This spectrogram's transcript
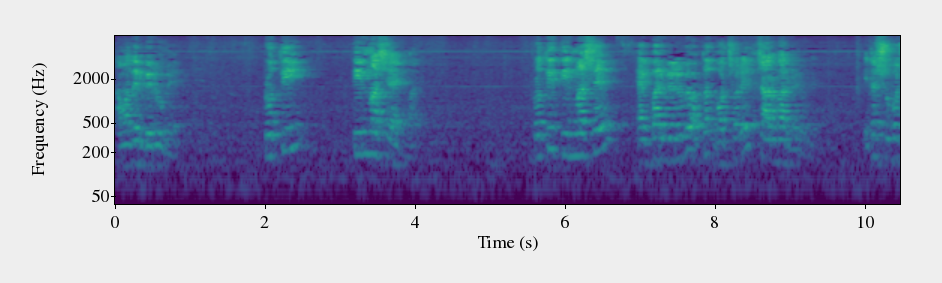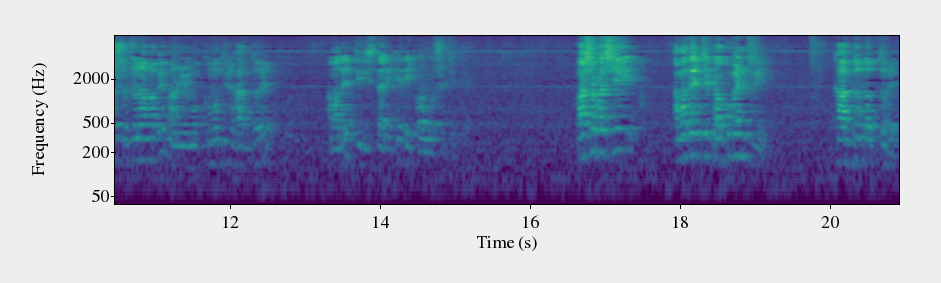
আমাদের বেরোবে প্রতি তিন মাসে একবার। প্রতি তিন মাসে একবার বেরোবে, অর্থাৎ বছরে চারবার বেরোবে। এটা শুভ সূচনা হবে মাননীয় মুখ্যমন্ত্রীর হাত ধরে আমাদের তিরিশ তারিখের এই কর্মসূচিতে। পাশাপাশি আমাদের যে ডকুমেন্টারি খাদ্য দপ্তরের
